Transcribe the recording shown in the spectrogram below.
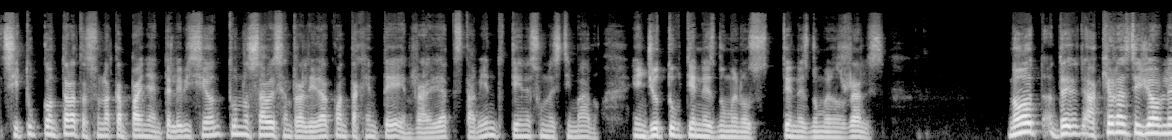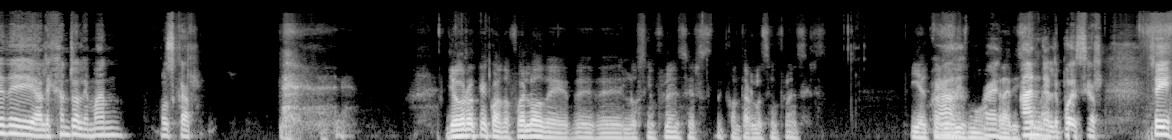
Si tú contratas una campaña en televisión, tú no sabes en realidad cuánta gente en realidad te está viendo, tienes un estimado. En YouTube tienes números, tienes números reales. No, ¿a qué horas de yo hablé de Alejandro Alemán, Oscar? Yo creo que cuando fue lo de, los influencers, de contar los influencers. Y el ah, periodismo tradicional. Ándale, puede ser. Sí,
